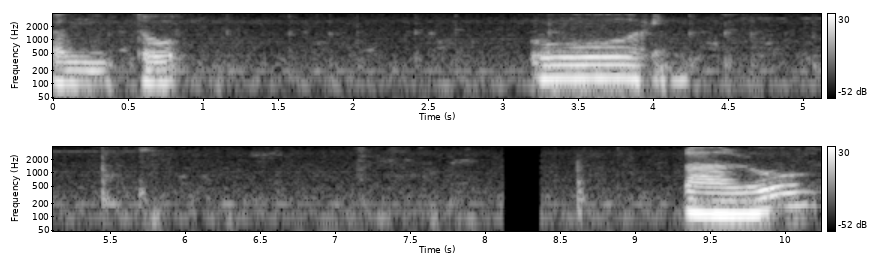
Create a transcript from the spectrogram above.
bentuk urin. Lalu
